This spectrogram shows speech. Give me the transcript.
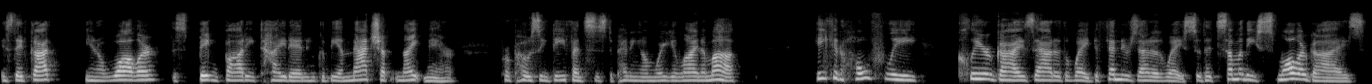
is they've got, you know, Waller, this big body tight end who could be a matchup nightmare for opposing defenses, depending on where you line him up. He can hopefully clear guys out of the way, defenders out of the way, so that some of these smaller guys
